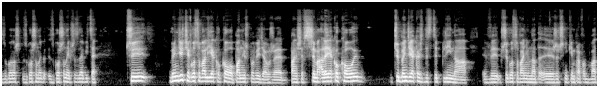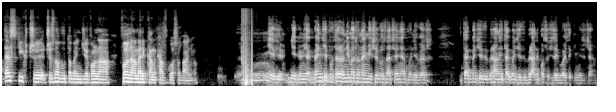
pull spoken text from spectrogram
zgłosz- zgłoszonego, zgłoszonej przez Lewicę. Czy będziecie głosowali jako koło? Pan już powiedział, że pan się wstrzyma, ale jako koło, czy będzie jakaś dyscyplina w, przy głosowaniu nad e, Rzecznikiem Praw Obywatelskich, czy, czy znowu to będzie wolna, wolna amerykanka w głosowaniu? Nie wiem, nie wiem jak będzie. Powtarzam, nie ma to najmniejszego znaczenia, ponieważ i tak będzie wybrany, i tak będzie wybrany. Po co się zajmować takimi rzeczami?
